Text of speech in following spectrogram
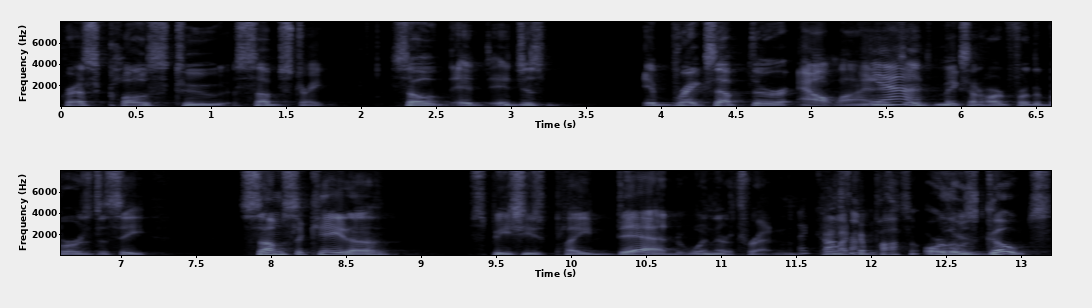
pressed close to substrate. So it, it just it breaks up their outline. It- Yeah. It, makes it hard for the birds to see. Some cicada species play dead when they're threatened, Like kind of like a possum, or those goats.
